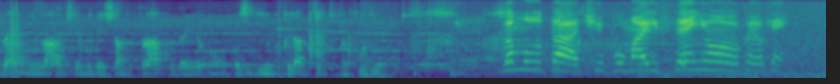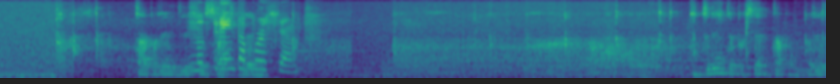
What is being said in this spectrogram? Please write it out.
verme lá tinha me deixado fraco, daí eu não consegui recuperar tanto meu poder. Vamos lutar, tipo, mas sem o Kaioken. Tá, peraí, deixa No eu só tirar 30%. isso. 30%, tá bom, peraí.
